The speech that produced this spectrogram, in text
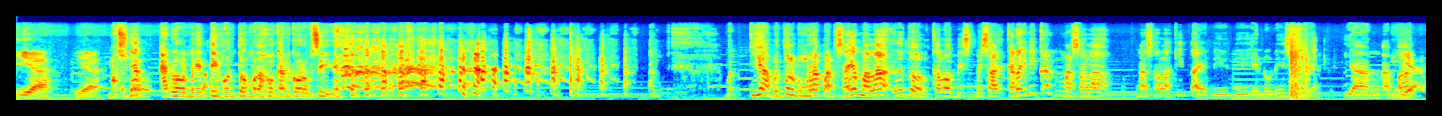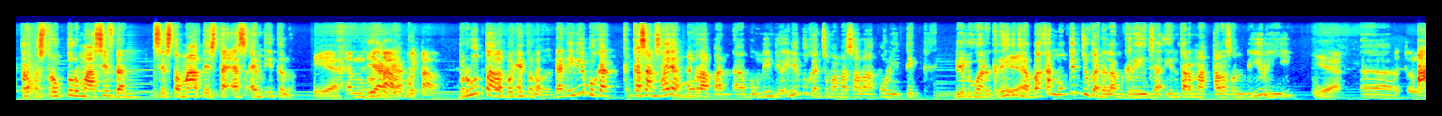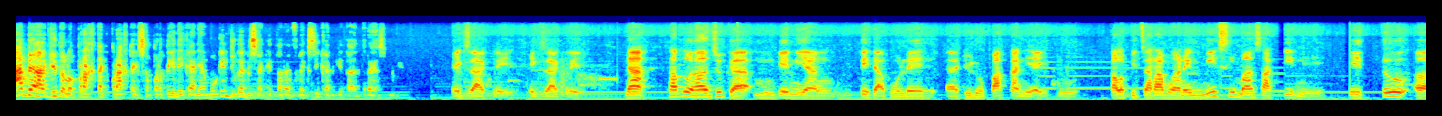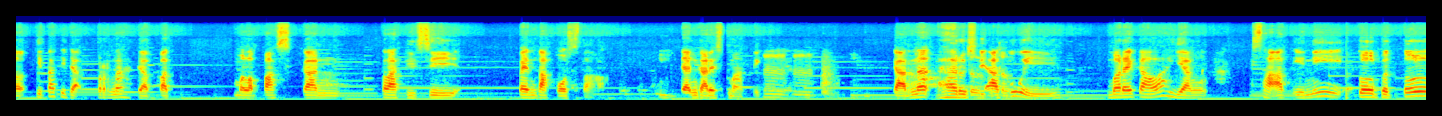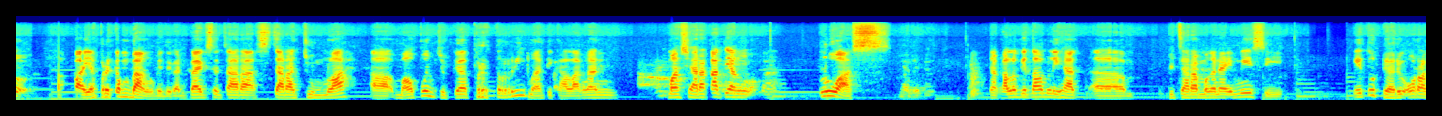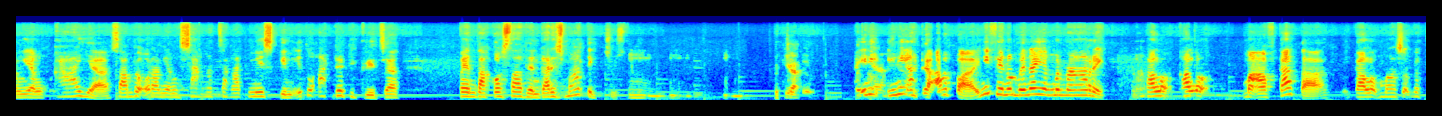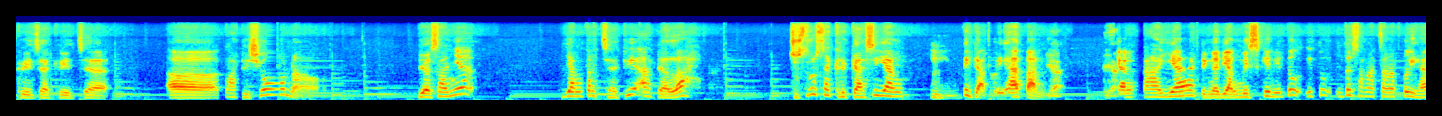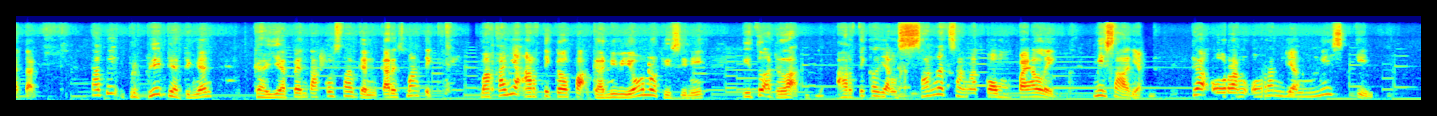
iya iya. Maksudnya betul. annual meeting untuk melakukan korupsi. Iya betul Bung Rapan. Saya malah betul kalau bis- misal karena ini kan masalah masalah kita ya di, di Indonesia ya yang apa Iya. terstruktur masif dan sistematis TSM itu loh Iya. Dan Iya, brutal, kan? brutal. brutal begitu loh dan ini bukan kesan saya Bung Rapan uh, Bung Nindyo ini bukan cuma masalah politik di luar gereja Iya. bahkan mungkin juga dalam gereja internal sendiri Iya. uh, Betul. ada gitu loh praktek-praktek seperti ini kan yang mungkin juga bisa kita refleksikan kita address begitu. Exactly, exactly. Nah, satu hal juga mungkin yang tidak boleh eh, dilupakan yaitu kalau bicara mengenai misi masa kini itu eh, kita tidak pernah dapat melepaskan tradisi Pentakosta dan karismatik Hmm, hmm. karena harus Betul, diakui mereka lah yang saat ini betul-betul apa ya berkembang gitu kan baik secara secara jumlah uh, maupun juga berterima di kalangan masyarakat yang luas. Nah kalau kita melihat um, bicara mengenai misi itu dari orang yang kaya sampai orang yang sangat-sangat miskin itu ada di gereja Pentakosta dan karismatik justru begitu. Nah, ini ini ada apa? Ini fenomena yang menarik. Kalau kalau maaf kata, kalau masuk ke gereja-gereja eh, tradisional, biasanya yang terjadi adalah justru segregasi yang Hmm. tidak kelihatan. Ya, ya. Yang kaya dengan yang miskin itu itu itu sangat-sangat kelihatan. Tapi berbeda dengan gaya Pentakosta dan karismatik. Makanya artikel Pak Gani Wiono di sini itu adalah artikel yang sangat-sangat compelling. Misalnya, ada orang-orang yang miskin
